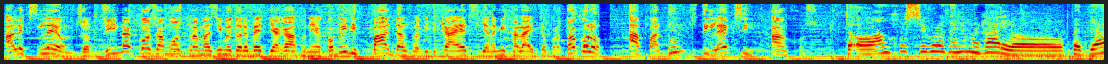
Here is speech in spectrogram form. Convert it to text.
Άλεξ Λέον, Τζορτζίνα, Κόζα Μόστρα μαζί με το ρεμπέτη Αγάθων Ιακοβίδη, πάντα αλφαβητικά έτσι για να μην χαλάει το πρωτόκολλο, απαντούν στη λέξη άγχος. Το άγχος σίγουρα θα είναι μεγάλο, παιδιά.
